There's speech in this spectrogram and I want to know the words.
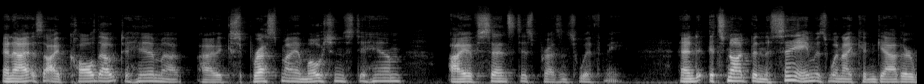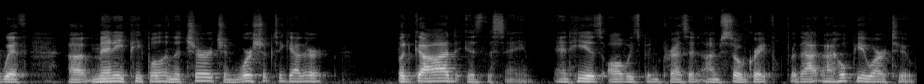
And as I've called out to Him, I've, I've expressed my emotions to Him, I have sensed his presence with me. And it's not been the same as when I can gather with uh, many people in the church and worship together, but God is the same, and he has always been present. I'm so grateful for that, and I hope you are too.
